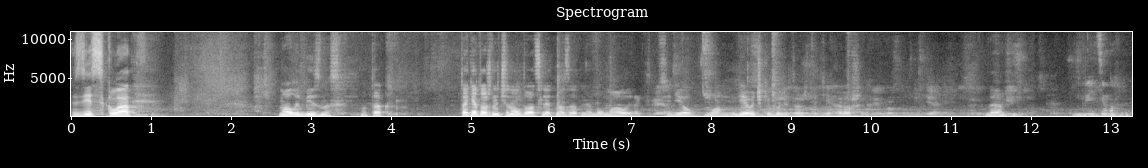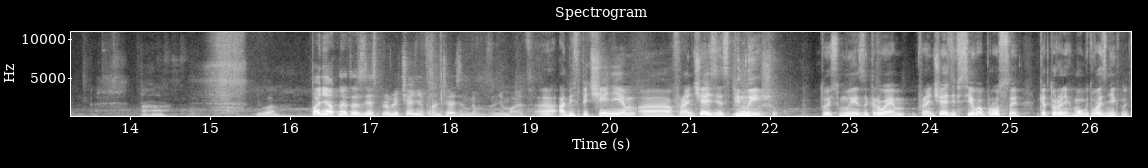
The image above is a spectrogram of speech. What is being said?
здесь склад. Малый бизнес. Вот так. Так я тоже начинал 20 лет назад. У меня был малый, так, сидел. Мам, девочки были тоже такие хорошие. Да? Видимо. Ага. Иван. Понятно, это здесь привлечение франчайзингом занимается. э, обеспечением э, франчайзи спины. Барбершоп. То есть мы закрываем франчайзе все вопросы, которые у них могут возникнуть.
